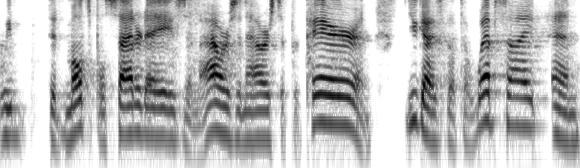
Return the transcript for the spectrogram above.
We did multiple Saturdays and hours and hours to prepare. And you guys built a website and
